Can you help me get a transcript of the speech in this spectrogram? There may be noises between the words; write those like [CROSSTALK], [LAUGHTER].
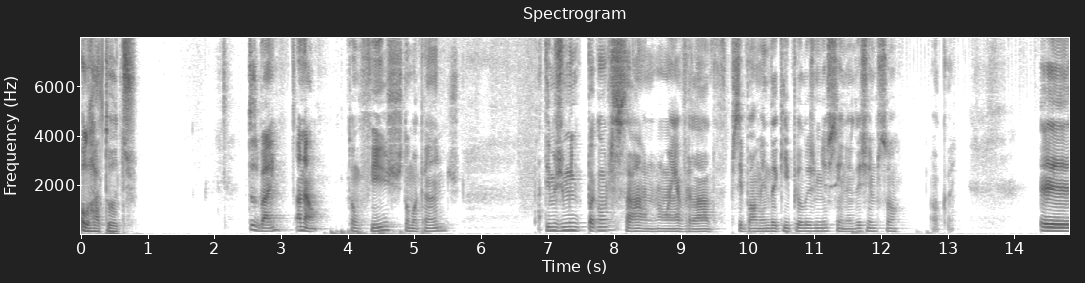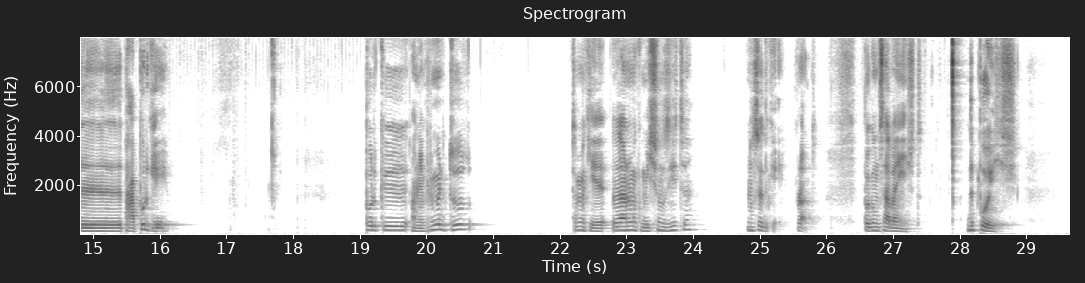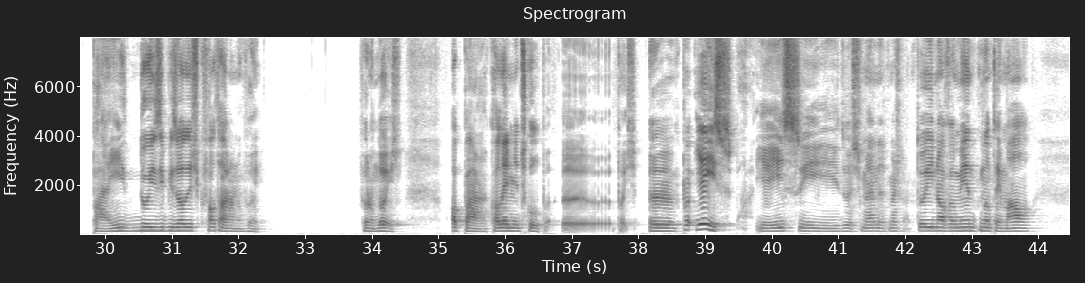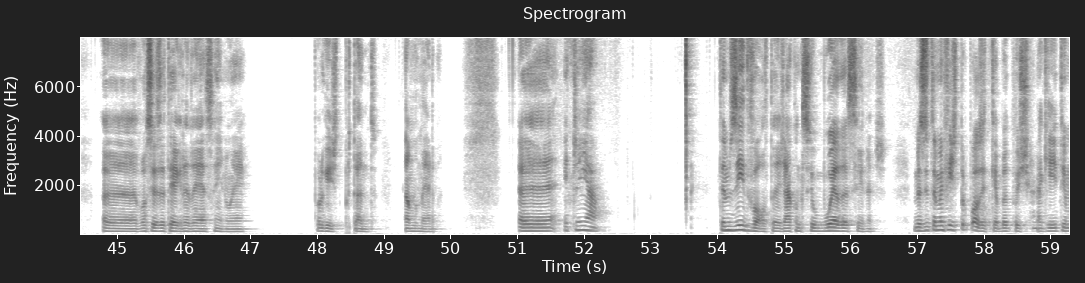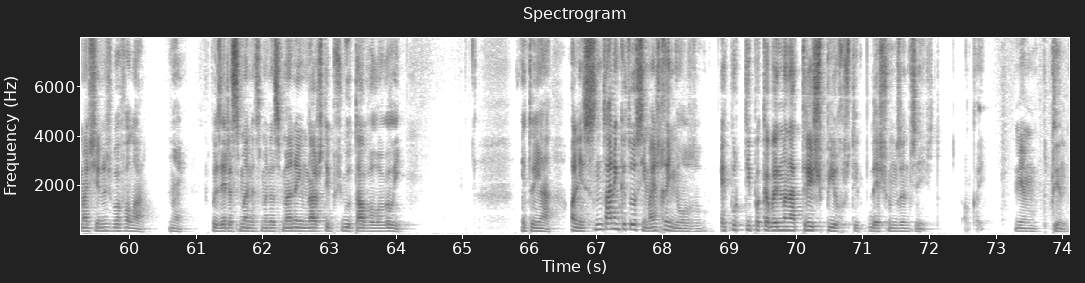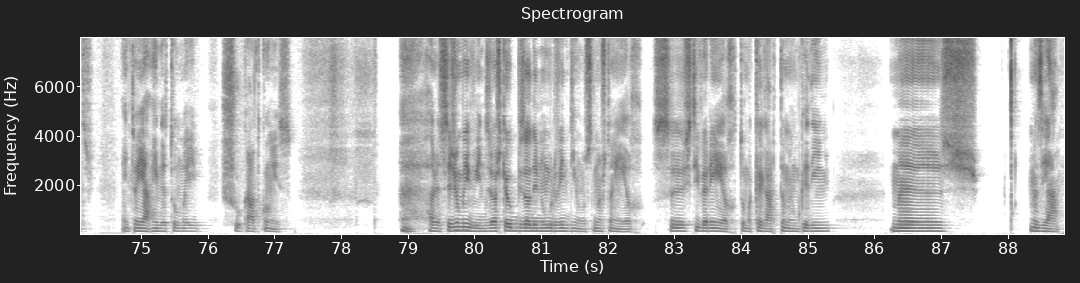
Olá a todos. Tudo bem? Ou não? Estão fixe? Estão bacanos? Pá, temos muito para conversar, não é verdade? Principalmente aqui pelas minhas cenas. Deixem-me só. Ok. Uh, pá, porquê? Porque, olha, primeiro de tudo, estamos aqui a dar uma comissãozita, não sei do quê. Pronto. Para começar bem isto. Depois, Pá, e dois episódios que faltaram, não foi? Foram dois. Opa, qual é a minha desculpa? Uh, pois. Uh, e é isso. Pá, e é isso. E duas semanas. Mas pronto, estou aí novamente, não tem mal. Uh, vocês até agradecem, não é? Porque isto, portanto, é uma merda. então, já. Yeah. Estamos aí de volta. Já aconteceu bué das cenas. Mas eu também fiz de propósito, que é para depois chegar aqui e ter mais cenas para falar, não é? Depois era semana, semana, semana e um gajo tipo esgotava logo ali. Então, já. Olhem, se notarem que eu estou assim mais ranhoso, é porque tipo acabei de mandar 3 espirros, tipo 10 segundos antes disto. Ok? Mesmo potentes. Então, já, ainda estou meio chocado com isso. [SIGHS] Olha, sejam bem-vindos. Eu acho que é o episódio número 21, se não estou em erro. Se estiver em erro, estou-me a cagar também um bocadinho. Mas. Mas já.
